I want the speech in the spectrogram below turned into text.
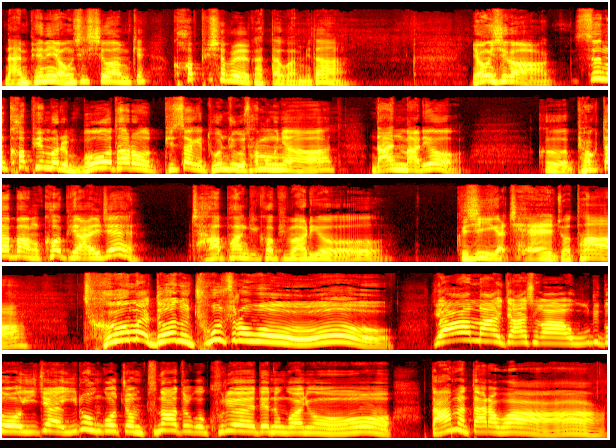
남편이 영식 씨와 함께 커피숍을 갔다고 합니다. 영식아, 쓴 커피물을 뭐하러 비싸게 돈 주고 사 먹냐? 난 말이요. 그 벽다방 커피 알제? 자판기 커피 말이요. 그 시기가 제일 좋다. 정말 너는 촌스러워. 야, 마, 이 자식아. 우리도 이제 이런 거 좀 드나들고 그려야 되는 거 아니오. 나만 따라와.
